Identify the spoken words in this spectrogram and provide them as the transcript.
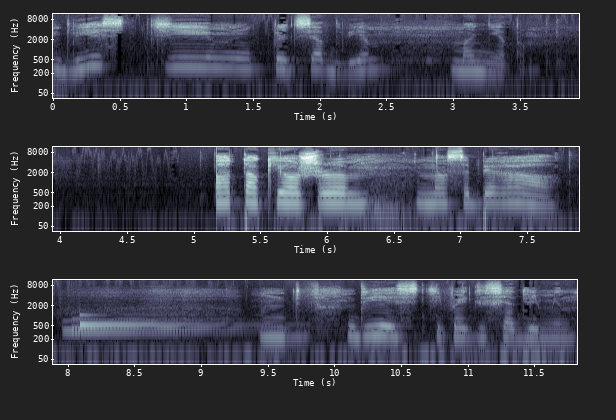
252 монеты. А так я уже насобирал 252 мин...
